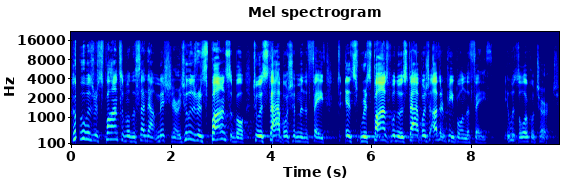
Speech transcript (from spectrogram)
who was responsible to send out missionaries? Who was responsible to establish them in the faith? It's responsible to establish other people in the faith. It was the local church.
